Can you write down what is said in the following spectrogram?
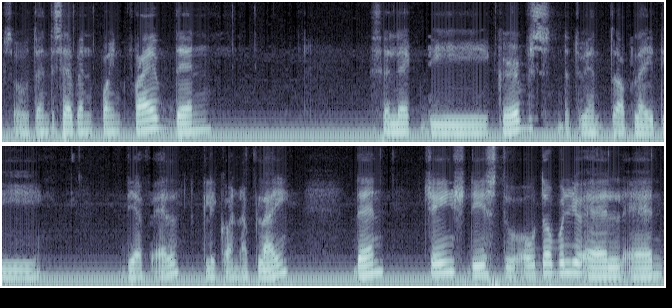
So 27.5 then select the curves that we want to apply the DFL click on apply. Then change this to OWL and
